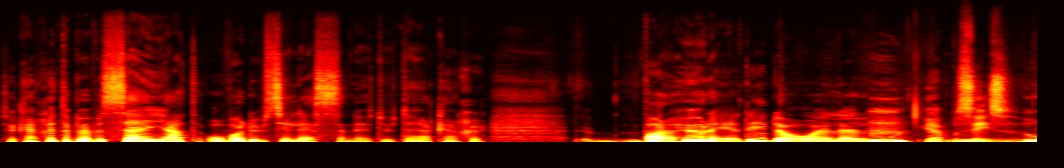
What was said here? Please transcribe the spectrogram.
Så jag kanske inte behöver säga att åh vad du ser ledsen ut utan jag kanske eh, bara hur är det idag eller Mm. Ja precis, hur har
